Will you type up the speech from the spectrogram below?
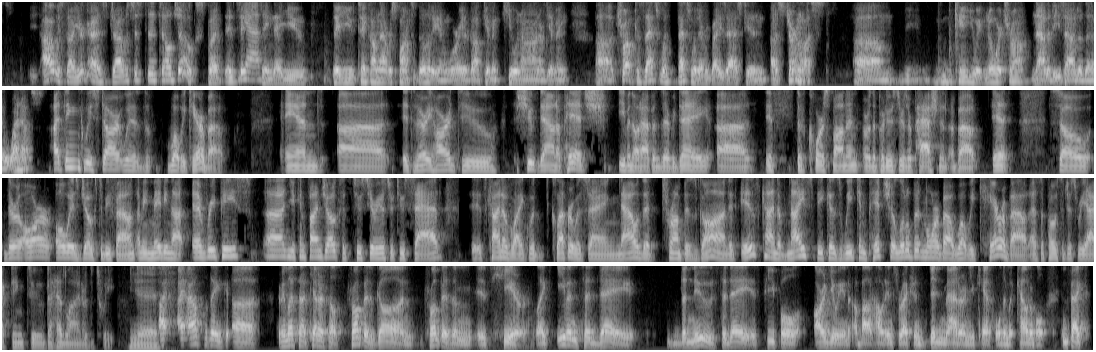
I always thought your guys' job was just to tell jokes, but it's Yeah. interesting that you that you take on that responsibility and worry about giving QAnon or giving uh, Trump because that's what that's what everybody's asking us journalists. Um, can't you ignore Trump now that he's out of the White House? I think we start with what we care about. And uh, it's very hard to shoot down a pitch, even though it happens every day, uh, if the correspondent or the producers are passionate about it. So there are always jokes to be found. I mean, maybe not every piece uh, you can find jokes. It's too serious or too sad. It's kind of like what Klepper was saying. Now that Trump is gone, it is kind of nice because we can pitch a little bit more about what we care about as opposed to just reacting to the headline or the tweet. Yes. I, I also think, uh, I mean, let's not kid ourselves. Trump is gone. Trumpism is here. Like, even today, the news today is people arguing about how an insurrection didn't matter and you can't hold him accountable. In fact,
